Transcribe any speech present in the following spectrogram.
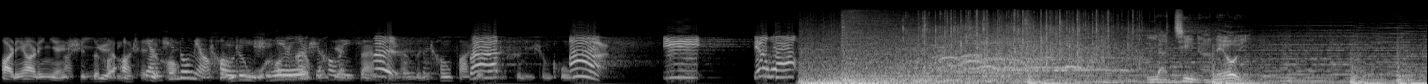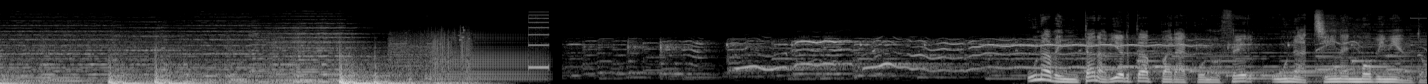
二零二零年十一月二十四号，长征五号载火箭在海南文昌发射场顺利升空。二一，点火。La China de hoy. Una ventana abierta para conocer una China en movimiento.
